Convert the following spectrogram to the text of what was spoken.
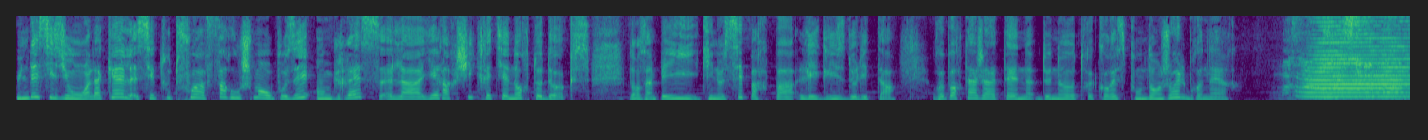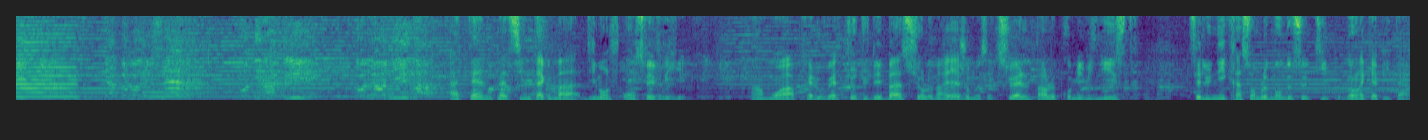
Une décision à laquelle s'est toutefois farouchement opposée en Grèce la hiérarchie chrétienne orthodoxe, dans un pays qui ne sépare pas l'Église de l'État. Reportage à Athènes de notre correspondant Joël Bronner. Athènes, place Syntagma, dimanche 11 février. Un mois après l'ouverture du débat sur le mariage homosexuel par le Premier ministre, c'est l'unique rassemblement de ce type dans la capitale.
